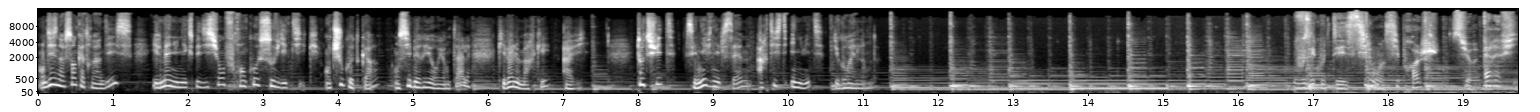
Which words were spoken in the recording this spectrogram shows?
En 1990, il mène une expédition franco-soviétique en Tchoukotka, en Sibérie orientale, qui va le marquer à vie. Tout de suite, c'est Niv Nielsen, artiste inuit du Groenland. Vous écoutez Si loin, si proche sur RFI.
